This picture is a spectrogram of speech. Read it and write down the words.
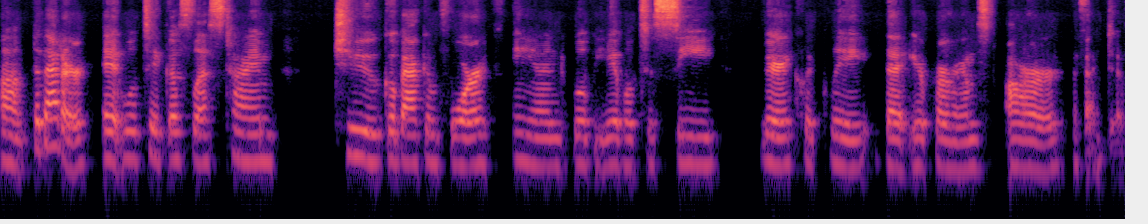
uh, the better. It will take us less time to go back and forth, and we'll be able to see very quickly that your programs are effective.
